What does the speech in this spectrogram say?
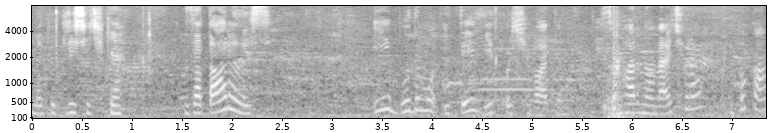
Ми тут трішечки затарились. І будемо йти відпочивати. Всім гарного вечора і пока!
